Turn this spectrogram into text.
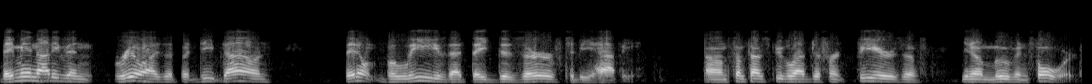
they may not even realize it, but deep down, they don't believe that they deserve to be happy. Um, sometimes people have different fears of you know, moving forward.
